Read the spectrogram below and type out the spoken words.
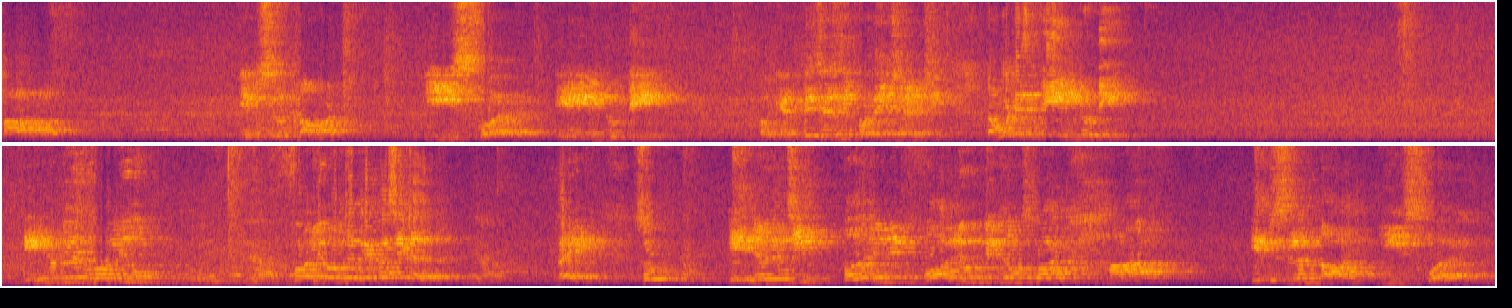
Half epsilon naught E square A into D. Okay, this is the potential energy. Now what is A into D? A into D is volume. Volume of the capacitor. Right? So energy per unit volume becomes what? Half epsilon naught E square.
